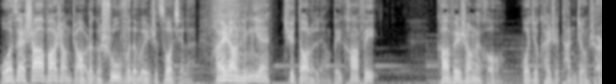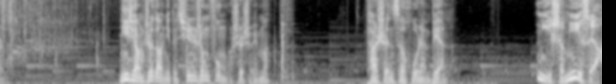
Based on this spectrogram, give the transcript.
我在沙发上找了个舒服的位置坐下来，还让灵燕去倒了两杯咖啡。咖啡上来后。我就开始谈正事儿了。你想知道你的亲生父母是谁吗？他神色忽然变了。你什么意思呀？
